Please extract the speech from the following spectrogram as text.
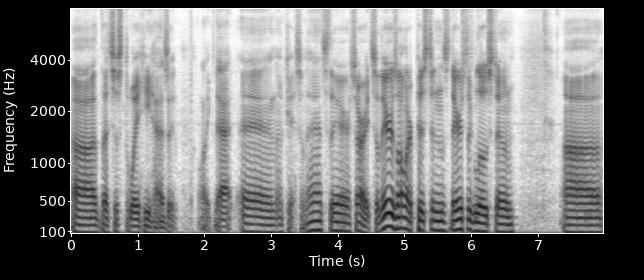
Uh, that's just the way he has it, like that. And okay, so that's there. So, all right, so there's all our pistons. There's the glowstone. Uh,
